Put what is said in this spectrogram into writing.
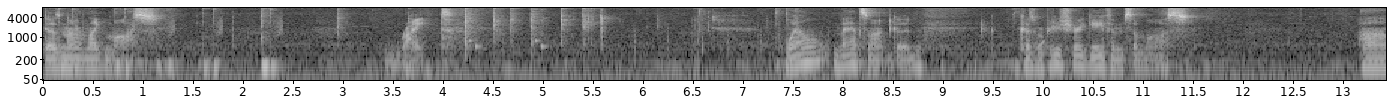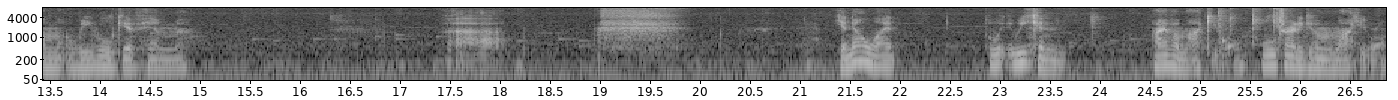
does not like moss. Right. Well, that's not good. Because I'm pretty sure I gave him some moss. Um, we will give him... Uh, you know what? We, we can... I have a Maki roll. We'll try to give him a Maki roll.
